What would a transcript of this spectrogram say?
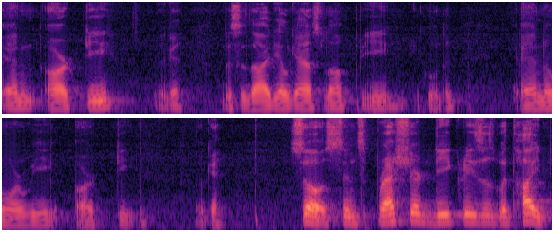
nRT. Okay, this is the ideal gas law. P equal to N over V RT. Okay, so since pressure decreases with height,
